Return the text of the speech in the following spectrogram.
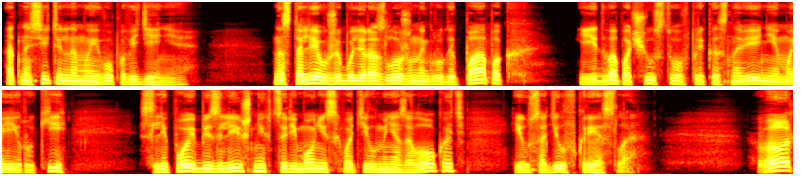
относительно моего поведения. На столе уже были разложены груды папок, и, едва почувствовав прикосновение моей руки, слепой без лишних церемоний схватил меня за локоть и усадил в кресло. «Вот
